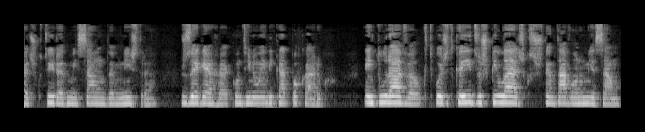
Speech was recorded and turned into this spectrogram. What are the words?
a discutir a demissão da ministra, José Guerra continua indicado para o cargo. É intolerável que, depois de caídos os pilares que sustentavam a nomeação,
